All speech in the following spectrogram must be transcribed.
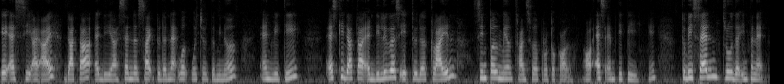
ASCII data at the uh, sender side to the Network Virtual Terminal NVT ASCII data and delivers it to the client Simple Mail Transfer Protocol or SMTP okay, to be sent through the internet.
